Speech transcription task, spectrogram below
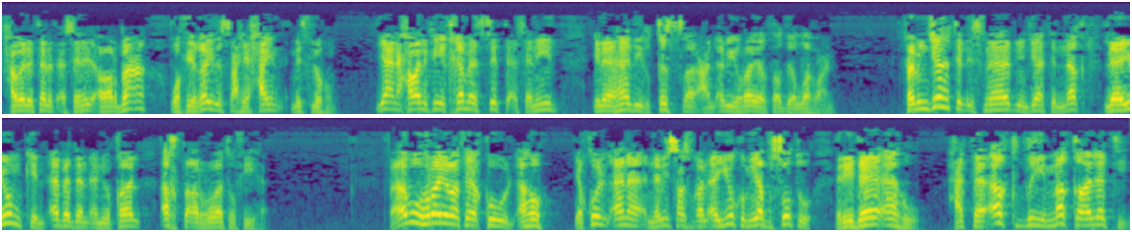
حوالي ثلاث أسانيد أو أربعة وفي غير الصحيحين مثلهم. يعني حوالي فيه خمس ست أسانيد إلى هذه القصة عن أبي هريرة رضي الله عنه. فمن جهة الإسناد من جهة النقل لا يمكن أبدا أن يقال أخطأ الرواة فيها. فأبو هريرة يقول أهو يقول أنا النبي صلى الله عليه وسلم قال أيكم يبسط رداءه حتى أقضي مقالتي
